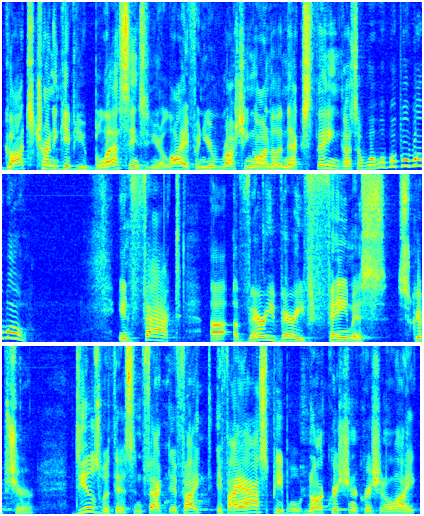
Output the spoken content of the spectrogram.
God's trying to give you blessings in your life, and you're rushing on to the next thing. God said, whoa, whoa, whoa, whoa, whoa, whoa. In fact, uh, a very, very famous scripture deals with this. In fact, if I, if I ask people, non Christian or Christian alike,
